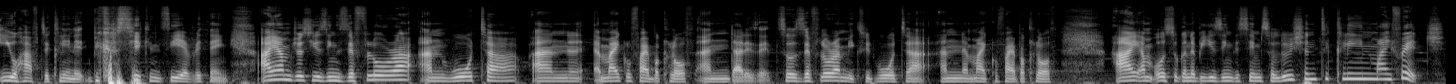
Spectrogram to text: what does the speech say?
you have to clean it because you can see everything. I am just using Zoflora and water and a microfiber cloth and that is it. So Zoflora mixed with water and a microfiber cloth. I am also going to be using the same solution to clean my fridge.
